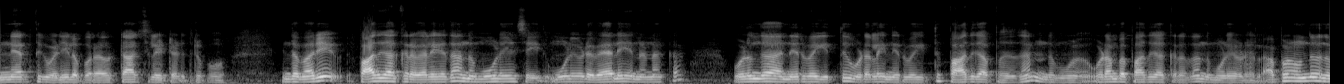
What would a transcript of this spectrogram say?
இந்நேரத்துக்கு வெளியில் போகிற ஒரு டார்ச் லைட் எடுத்துகிட்டு போ. இந்த மாதிரி பாதுகாக்கிற வேலையை தான் அந்த மூளையே செய்யுது. மூளையோட வேலை என்னென்னாக்கா ஒழுங்காக நிர்வகித்து உடலை நிர்வகித்து பாதுகாப்பது தான் இந்த மூ உடம்பை பாதுகாக்கிறது தான் அந்த மூளையோட அப்போ அப்புறம் வந்து அந்த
